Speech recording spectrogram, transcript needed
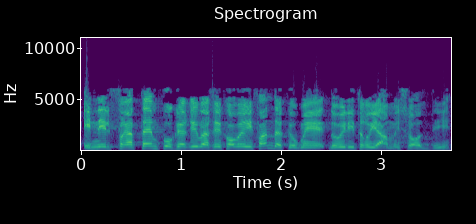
E nel frattempo che arriva il recovery fund come, dove li troviamo i soldi?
